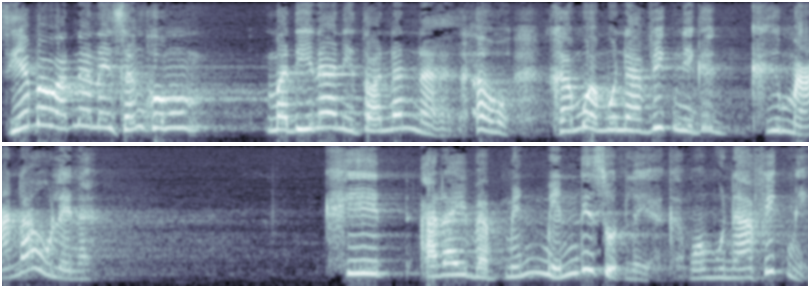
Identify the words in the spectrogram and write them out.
เสียประวัตินะในสังคมมาดีนานี่ตอนนั้นน่ะคำว่ามุนาฟิกนี่ก็ คือหมาเน่าเลยนะ คืออะไรแบบเหม็นๆที่สุดเลยอะคำว่ามุนาฟิกนี่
